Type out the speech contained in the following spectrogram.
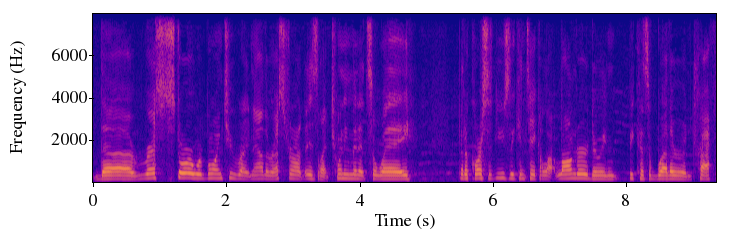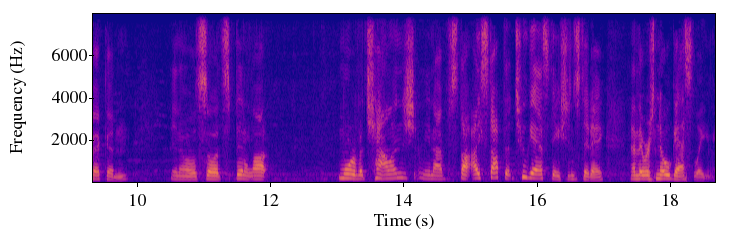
the rest store we're going to right now, the restaurant is like 20 minutes away, but of course it usually can take a lot longer doing because of weather and traffic and you know, so it's been a lot more of a challenge. I mean, I've stopped. I stopped at two gas stations today, and there was no gasoline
